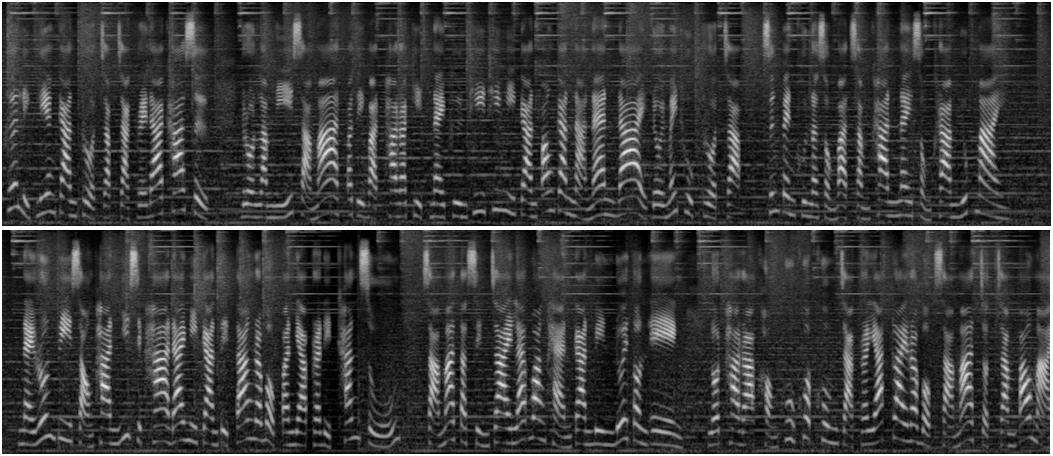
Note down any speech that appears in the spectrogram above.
เพื่อหลีกเลี่ยงการตรวจจับจากเรดาร์ค่าศึกโดรนลำนี้สามารถปฏิบัติภารกิจในพื้นที่ที่มีการป้องกันหนาแน่นได้ โดยไม่ถูกตรวจจับ ซึ่งเป็นคุณสมบัติสำคัญในสงครามยุคใหม่ ในรุ่นปี 2025 ได้มีการติดตั้งระบบปัญญาประดิษฐ์ขั้นสูง สามารถตัดสินใจและวางแผนการบินด้วยตนเอง ลดภาระของผู้ควบคุมจากระยะไกลระบบสามารถจดจำเป้าหมาย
